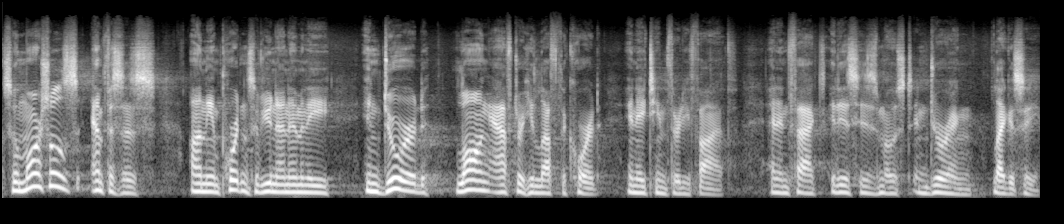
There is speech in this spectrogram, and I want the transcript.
So Marshall's emphasis on the importance of unanimity endured long after he left the court in 1835. And in fact, it is his most enduring legacy.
